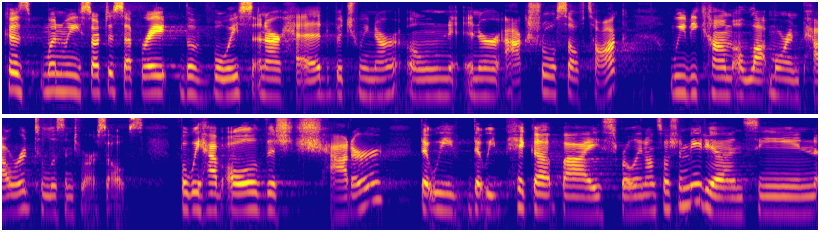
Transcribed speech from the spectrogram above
Because when we start to separate the voice in our head between our own inner actual self talk, we become a lot more empowered to listen to ourselves. But we have all of this chatter that we that we pick up by scrolling on social media and seeing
